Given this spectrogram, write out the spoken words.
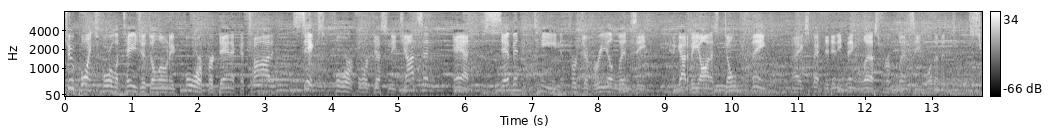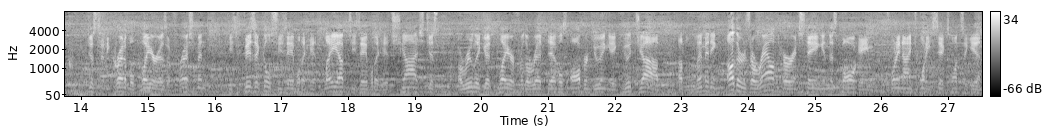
Two points for Latasia Deloney, four for Danica Todd, six for, for Destiny Johnson, and 17 for Jabria Lindsay. I got to be honest, don't think I expected anything less from Lindsay. What an, just an incredible player as a freshman. She's physical. She's able to hit layups. She's able to hit shots. Just a really good player for the Red Devils. Auburn doing a good job of limiting others around her and staying in this ball game. 29-26 once again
